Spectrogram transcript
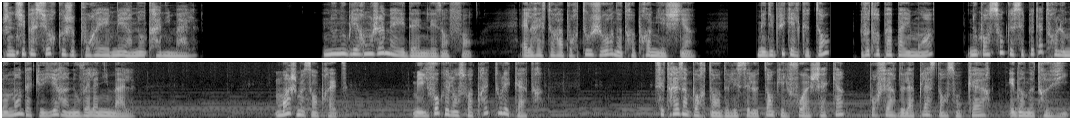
Je ne suis pas sûre que je pourrais aimer un autre animal. Nous n'oublierons jamais Eden, les enfants. Elle restera pour toujours notre premier chien. Mais depuis quelque temps, votre papa et moi, nous pensons que c'est peut-être le moment d'accueillir un nouvel animal. Moi, je me sens prête. Mais il faut que l'on soit prêts tous les quatre. C'est très important de laisser le temps qu'il faut à chacun pour faire de la place dans son cœur et dans notre vie.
